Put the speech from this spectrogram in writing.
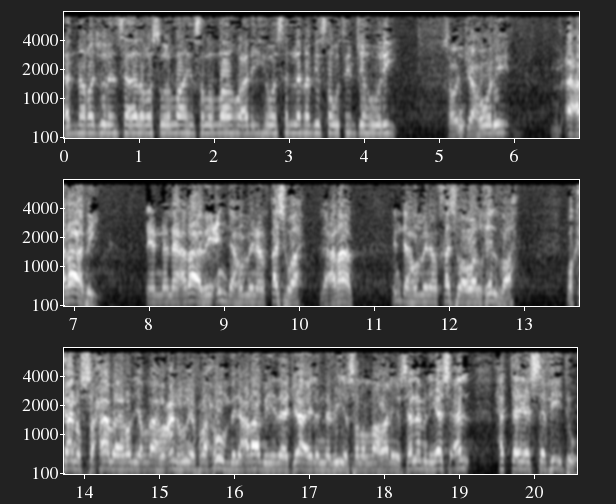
أن رجلا سأل رسول الله صلى الله عليه وسلم بصوت جهوري. صوت جهوري أعرابي لأن الأعرابي عندهم من القسوة الأعراب عندهم من القسوة والغلظة. وكان الصحابة رضي الله عنهم يفرحون بالأعرابي إذا جاء إلى النبي صلى الله عليه وسلم ليسأل حتى يستفيدوا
